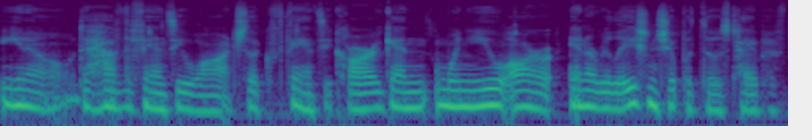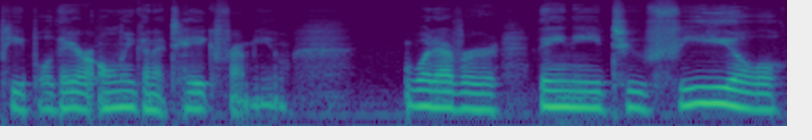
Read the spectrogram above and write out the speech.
you know, to have the fancy watch, the fancy car. Again, when you are in a relationship with those type of people, they are only going to take from you whatever they need to feel,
